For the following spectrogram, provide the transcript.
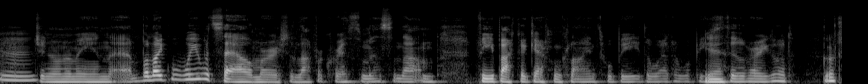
Mm. Do you know what I mean? Um, but like we would sell Mauritius a lot for Christmas and that, and feedback I get from clients would be the weather would be Yeah. still very good. Good.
